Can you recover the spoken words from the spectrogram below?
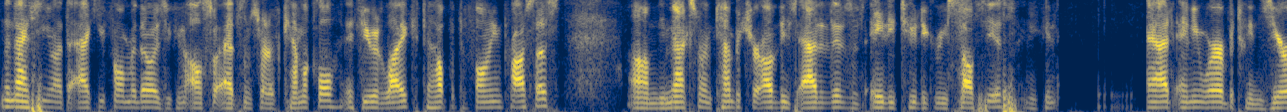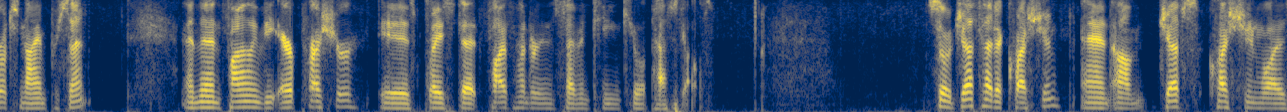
The nice thing about the AccuFoamer though is you can also add some sort of chemical if you would like to help with the foaming process. Um, the maximum temperature of these additives is 82 degrees Celsius, and you can add anywhere between 0 to 9%. And then finally, the air pressure is placed at 517 kilopascals. So Jeff had a question, and um, Jeff's question was,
